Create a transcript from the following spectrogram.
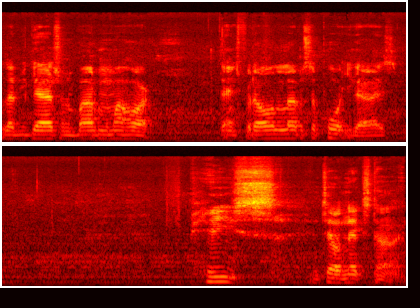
Love you guys from the bottom of my heart. Thanks for all the love and support, you guys. Peace. Until next time.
